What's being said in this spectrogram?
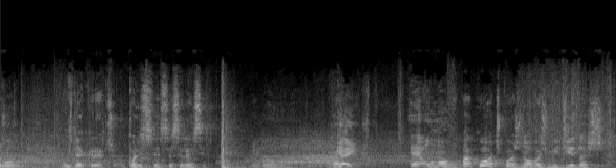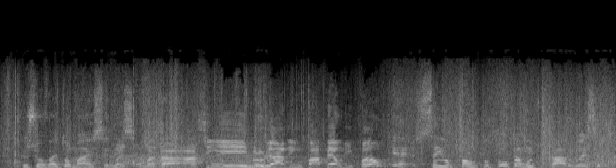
Favor, os decretos. Com licença, excelência. O que é isto? É um novo pacote com as novas medidas que o senhor vai tomar, excelência. Mas, mas tá assim, embrulhado em papel de pão? É, sem o pão, que o pão tá muito caro, não é, excelência?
